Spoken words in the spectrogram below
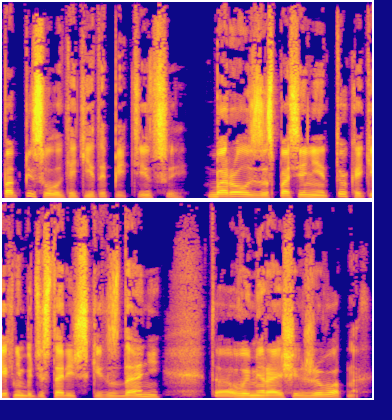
подписывала какие-то петиции, Боролась за спасение то каких-нибудь исторических зданий, то вымирающих животных.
